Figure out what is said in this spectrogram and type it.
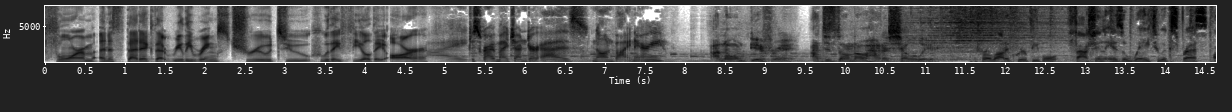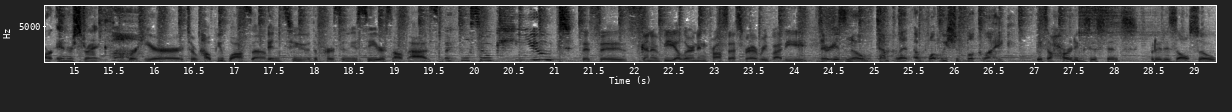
form an aesthetic that really rings true to who they feel they are. I describe my gender as non binary. I know I'm different. I just don't know how to show it. For a lot of queer people, fashion is a way to express our inner strength. We're here to help you blossom into the person you see yourself as. I feel so cute. This is going to be a learning process for everybody. There is no template of what we should look like. It's a hard existence, but it is also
